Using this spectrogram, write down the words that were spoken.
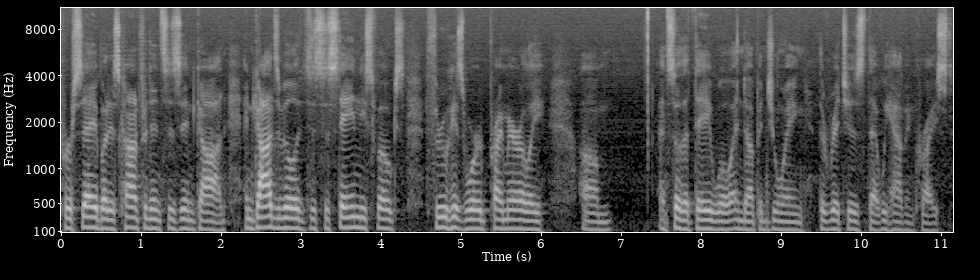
per se, but his confidence is in God and God's ability to sustain these folks through his word primarily. Um, and so that they will end up enjoying the riches that we have in Christ.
